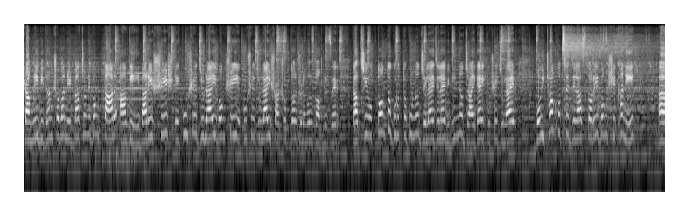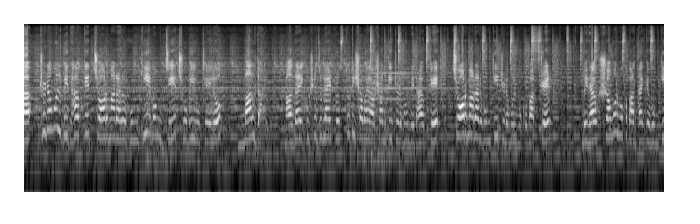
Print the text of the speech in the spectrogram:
সামনেই বিধানসভা নির্বাচন এবং তার আগে এবারে শেষ একুশে জুলাই এবং সেই একুশে জুলাই শাসক দল তৃণমূল কংগ্রেসের। কাছে অত্যন্ত গুরুত্বপূর্ণ জেলায় জেলায় বিভিন্ন জায়গায় একুশে জুলাইয়ের বৈঠক হচ্ছে জেলা স্তরে এবং সেখানে তৃণমূল বিধায়ককে চর মারার হুমকি এবং যে ছবি উঠে এলো মালদায়। মালদায় একুশে জুলাইয়ের প্রস্তুতি সভায় অশান্তি তৃণমূল বিধায়ককে চর মারার হুমকি তৃণমূল মুখপাত্রের। বিধায়ক সমর মুখোপাধ্যায়কে হুমকি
